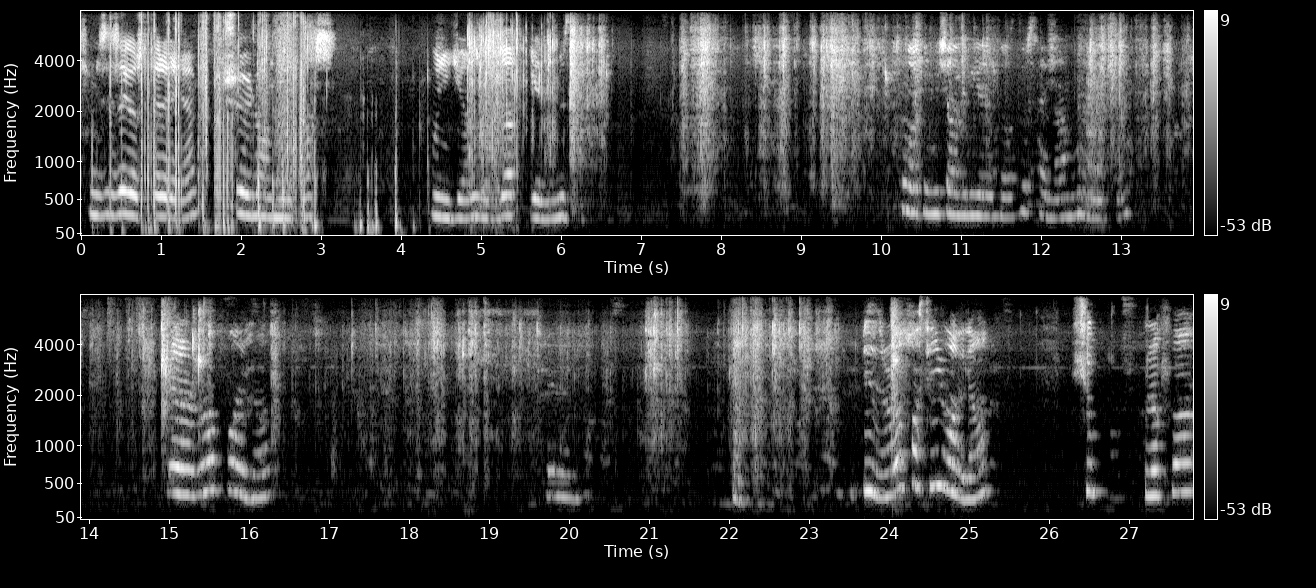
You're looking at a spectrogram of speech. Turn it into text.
Şimdi size göstereceğim. Şöyle oynayacağız. Oynayacağımız burada yerimiz Ulaşım nişanları gerek oldu. Selamünaleyküm. Ee, Rafa'yla Biz Rafa Silva'yla şu Rafa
